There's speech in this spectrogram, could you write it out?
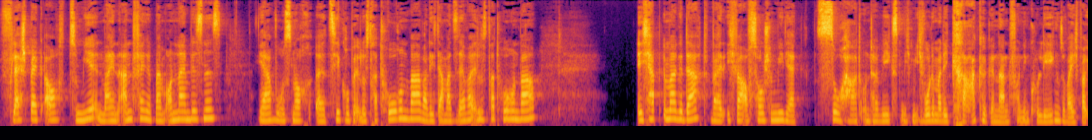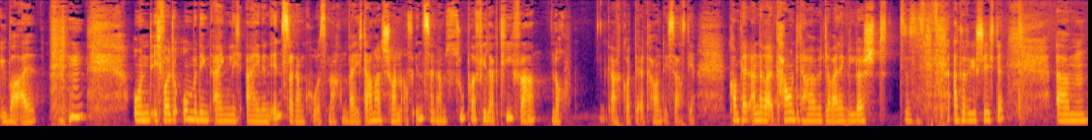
Flashback auch zu mir in meinen Anfängen mit meinem Online-Business, ja, wo es noch äh, Zielgruppe Illustratoren war, weil ich damals selber Illustratorin war ich habe immer gedacht, weil ich war auf Social Media so hart unterwegs, mich, ich wurde mal die Krake genannt von den Kollegen, so weil ich war überall. und ich wollte unbedingt eigentlich einen Instagram-Kurs machen, weil ich damals schon auf Instagram super viel aktiv war. Noch, ach Gott, der Account, ich sag's dir. Komplett anderer Account, den haben wir mittlerweile gelöscht. Das ist eine andere Geschichte. Ähm,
